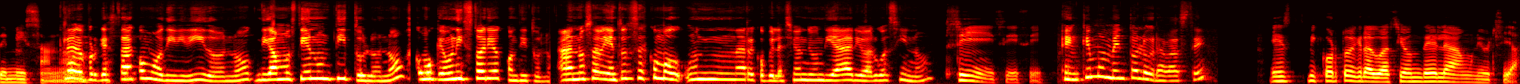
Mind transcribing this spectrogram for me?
de mesa, ¿no? Claro, porque está como dividido, ¿no? Digamos, tiene un título, ¿no? Como que una historia con título. Ah, no sabía, entonces es como una recopilación de un diario, algo así, ¿no? Sí, sí, sí. ¿En qué momento lo grabaste? Es mi corto de graduación de la universidad.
